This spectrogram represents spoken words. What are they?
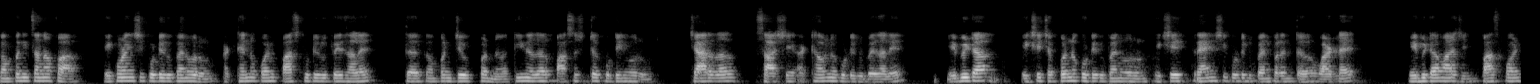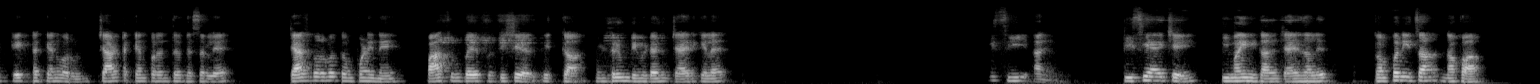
कंपनीचा नफा एकोणऐंशी कोटी रुपयांवरून अठ्ठ्याण्णव पॉईंट पाच कोटी रुपये झालाय. तर कंपनीचे उत्पन्न तीन हजार पासष्ट कोटींवरून चार हजार सहाशे अठ्ठावन्न कोटी रुपये झाले. एबिटा एकशे छप्पन्न कोटी रुपयांवरून एकशे त्र्याऐंशी कोटी रुपयांपर्यंत वाढलाय. एबिटा मार्जिन पाच पॉईंट एक टक्क्यांवरून चार टक्क्यांपर्यंत घसरले आहे. त्याचबरोबर कंपनीने पाच रुपये प्रति शेअर इतका इंटरिम डिव्हिडंड जाहीर केलाय टीसीआय आयचे तिमाही निकाल जाहीर झालेत. कंपनीचा नफा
